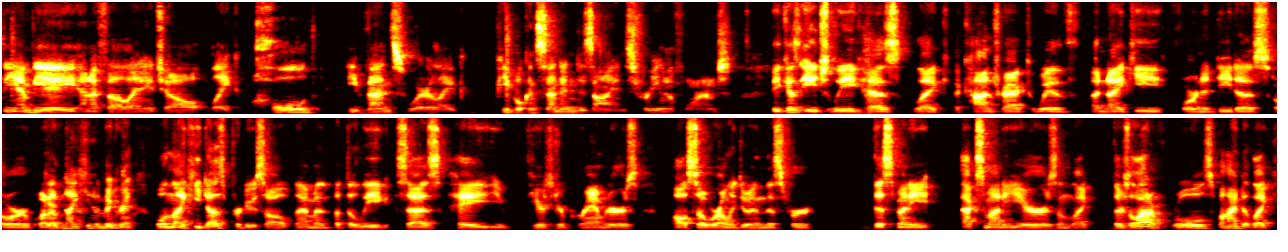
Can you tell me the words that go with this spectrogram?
the NBA, NFL, NHL like hold events where like people can send in designs for uniforms? because each league has like a contract with a Nike or an Adidas or whatever. Nike the big brand. Well, Nike does produce all of them, but the league says, "Hey, you here's your parameters. Also, we're only doing this for this many X amount of years." And like, there's a lot of rules behind it. Like,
